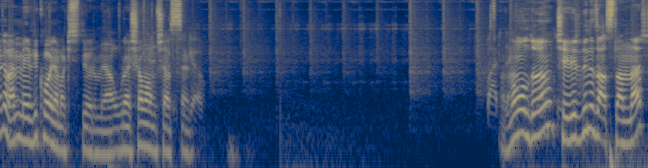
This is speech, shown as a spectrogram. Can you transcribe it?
Bakın ben Maverick oynamak istiyorum ya. Uğraşamam şahsen. Ne oldu? Çevirdiniz aslanlar.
